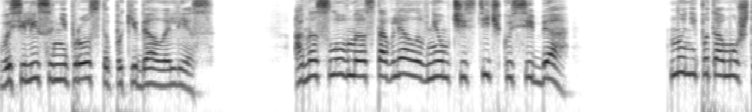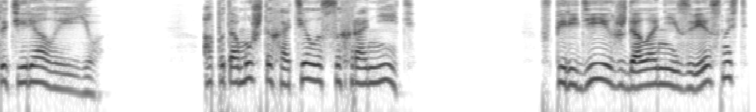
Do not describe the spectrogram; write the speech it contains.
Василиса не просто покидала лес. Она словно оставляла в нем частичку себя, но не потому, что теряла ее, а потому что хотела сохранить. Впереди их ждала неизвестность,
